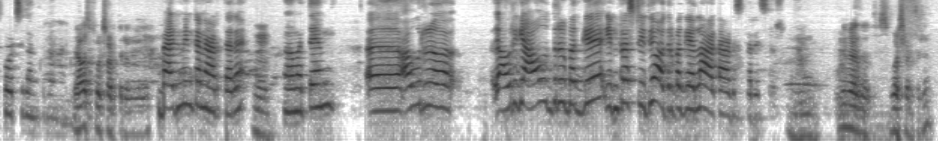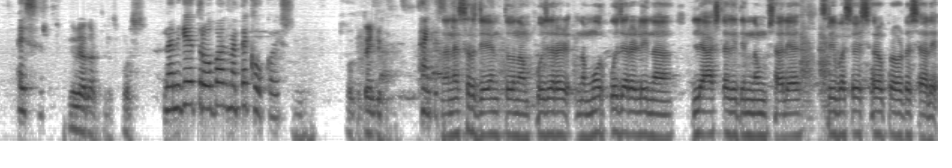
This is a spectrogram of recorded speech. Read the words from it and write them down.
ಸ್ಪೋರ್ಟ್ಸ್ಗೆ ಅನುಕೂಲ ಮಾಡ್ತಾರೆ ಯಾವ ಸ್ಪೋರ್ಟ್ಸ್ ಆಡ್ತಾರೆ ನೀವೆಲ್ಲ ಬ್ಯಾಡ್ಮಿಂಟನ್ ಆಡ್ತಾರೆ. ಹ್ಮ್. ಆ, ಮತ್ತೆ ಅವ್ರ ಅವ್ರಿಗೆ ಯಾವ್ದ್ರ ಬಗ್ಗೆ ಇಂಟ್ರೆಸ್ಟ್ ಇದೆಯೋ ಅದ್ರ ಬಗ್ಗೆ ಎಲ್ಲ ಆಟ ಆಡಿಸ್ತಾರೆ ಸರ್ ಹ್ಮ್. ನೀವು ಯಾವ್ದು ಸ್ಪೋರ್ಟ್ಸ್ ಆಡ್ತೀರಾ? ಎಸ್ ಸರ್ ನೀವು ಯಾವ್ದು ಆಡ್ತೀರಾ ಸ್ಪೋರ್ಟ್ಸ್ ನನಗೆ ಥ್ರೋಬಾಲ್ ಮತ್ತೆ ಖೋ ಖೋ ಇಷ್ಟ. Okay thank you thank you ನನ್ನ ಹೆಸರು ಜಯಂತ್. ನಮ್ಮ ಪೂಜಾರ ನಮ್ಮೂರು ಪೂಜಾರಳ್ಳಿ ನಾ ಇಲ್ಲೇ ಹಾಸ್ಟ್ಲಾಗಿದ್ದೀನಿ ನಮ್ಮ ಶಾಲೆ ಶ್ರೀ ಬಸವೇಶ್ವರ ಪ್ರೌಢಶಾಲೆ ಶಾಲೆ.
